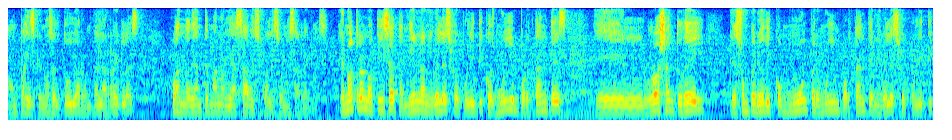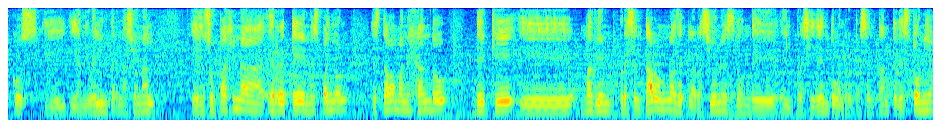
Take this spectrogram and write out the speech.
a un país que no es el tuyo a romper las reglas cuando de antemano ya sabes cuáles son esas reglas. En otra noticia también a niveles geopolíticos muy importantes, el Russian Today, que es un periódico muy pero muy importante a niveles geopolíticos eh, y a nivel internacional, en su página RT en español estaba manejando de que eh, más bien presentaron unas declaraciones donde el presidente o el representante de Estonia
